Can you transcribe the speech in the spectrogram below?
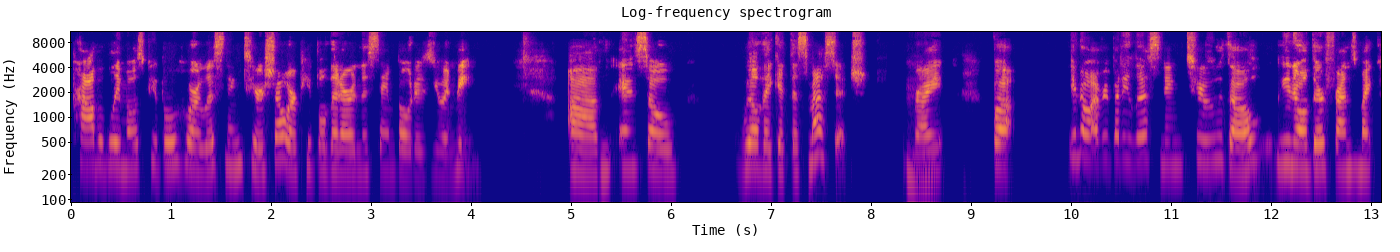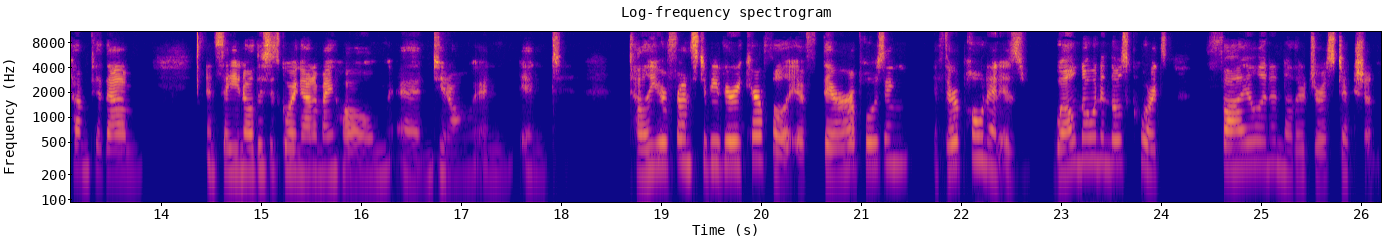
probably most people who are listening to your show are people that are in the same boat as you and me. Um, and so, will they get this message, mm-hmm. right? But you know, everybody listening to though, you know, their friends might come to them and say, you know, this is going on in my home, and you know, and and tell your friends to be very careful if they're opposing, if their opponent is well known in those courts, file in another jurisdiction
